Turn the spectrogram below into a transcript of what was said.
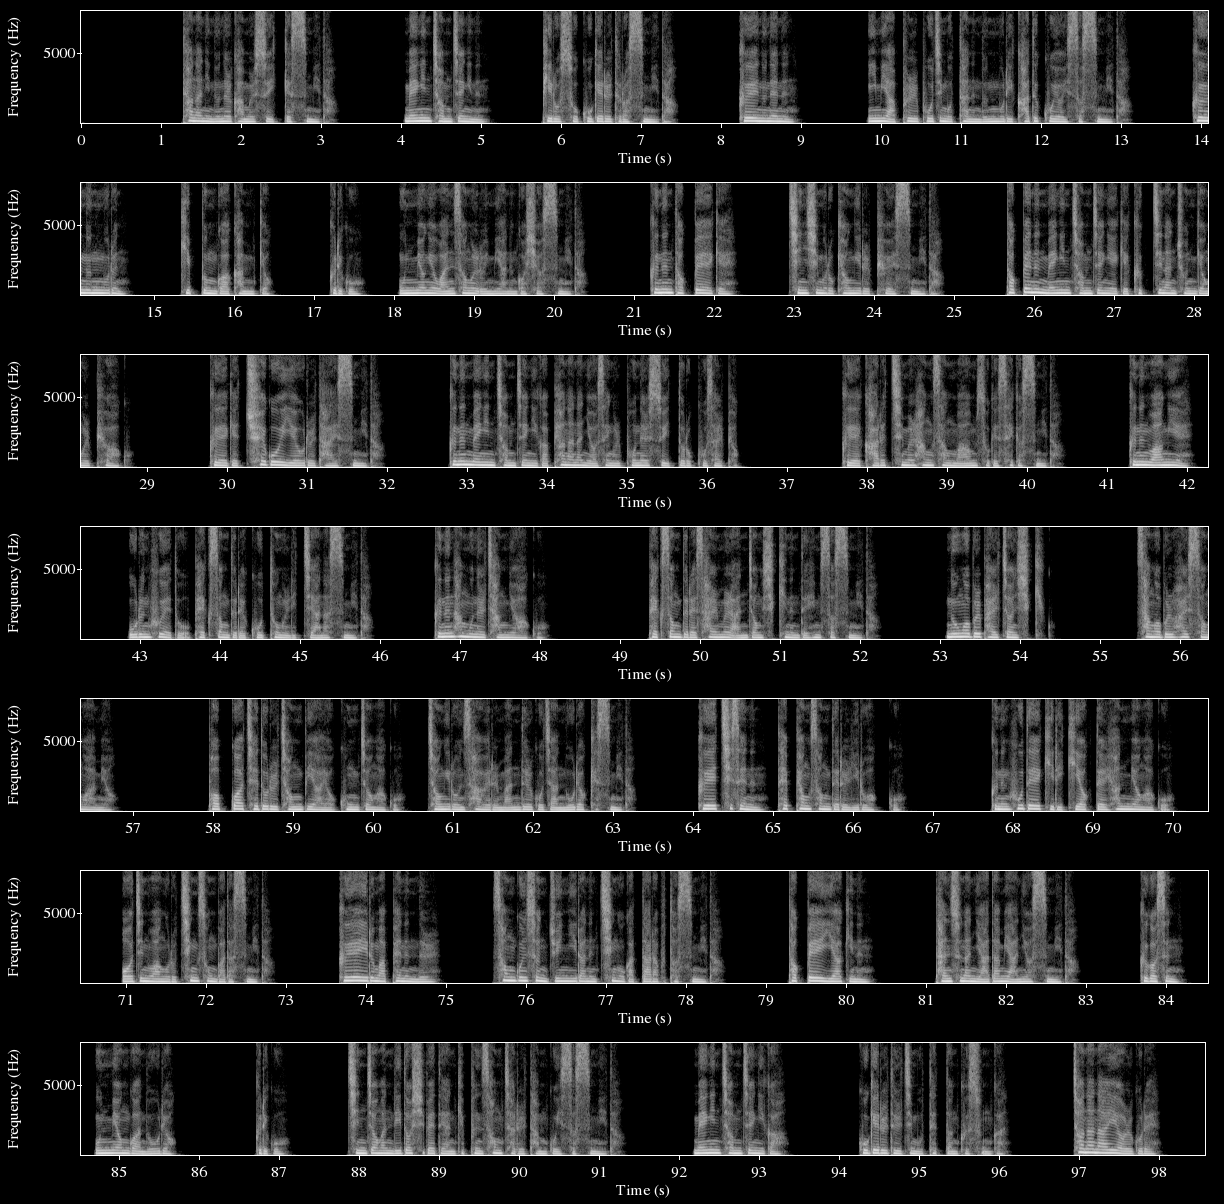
편안히 눈을 감을 수 있겠습니다. 맹인 점쟁이는 비로소 고개를 들었습니다. 그의 눈에는 이미 앞을 보지 못하는 눈물이 가득 고여 있었습니다. 그 눈물은 기쁨과 감격, 그리고 운명의 완성을 의미하는 것이었습니다. 그는 덕배에게 진심으로 경의를 표했습니다. 덕배는 맹인 점쟁이에게 극진한 존경을 표하고 그에게 최고의 예우를 다했습니다. 그는 맹인 점쟁이가 편안한 여생을 보낼 수 있도록 보살폈. 그의 가르침을 항상 마음속에 새겼습니다. 그는 왕위에 오른 후에도 백성들의 고통을 잊지 않았습니다. 그는 학문을 장려하고 백성들의 삶을 안정시키는 데 힘썼습니다. 농업을 발전시키고 상업을 활성화하며 법과 제도를 정비하여 공정하고 정의로운 사회를 만들고자 노력했습니다. 그의 치세는 태평성대를 이루었고 그는 후대의 길이 기억될 현명하고 어진 왕으로 칭송받았습니다. 그의 이름 앞에는 늘 성군순 주인이라는 칭호가 따라 붙었습니다. 덕배의 이야기는 단순한 야담이 아니었습니다. 그것은 운명과 노력, 그리고 진정한 리더십에 대한 깊은 성찰을 담고 있었습니다. 맹인 점쟁이가 고개를 들지 못했던 그 순간, 천한 아이의 얼굴에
